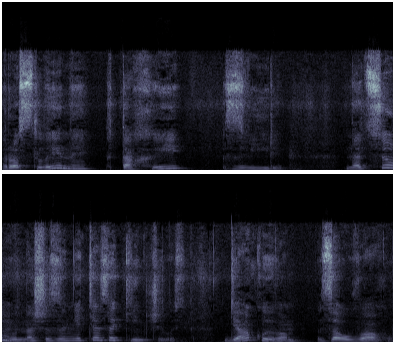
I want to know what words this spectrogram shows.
рослини, птахи, звірі. На цьому наше заняття закінчилось. Дякую вам за увагу!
